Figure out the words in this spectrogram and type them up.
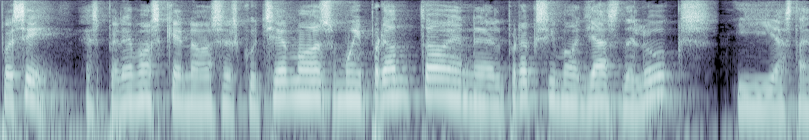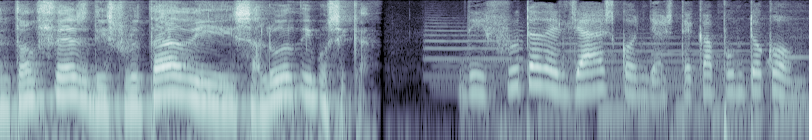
Pues sí, esperemos que nos escuchemos muy pronto en el próximo Jazz Deluxe y hasta entonces disfrutad y salud y música. Disfruta del jazz con yasteca.com.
